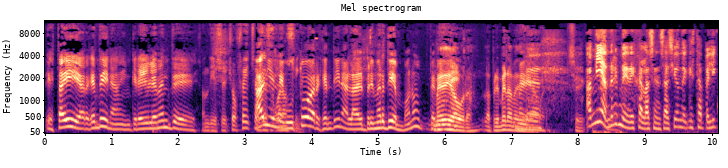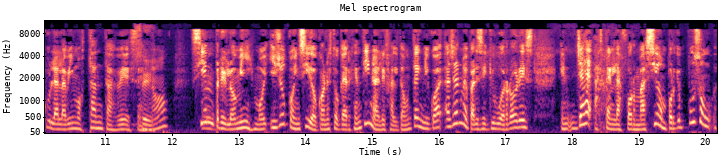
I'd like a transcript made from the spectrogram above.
está ahí Argentina, increíblemente. Son 18 fechas. ¿A alguien le gustó Argentina, la del primer tiempo, no? Media que- hora, la primera media, Media hora. hora. Sí. A mí Andrés me deja la sensación de que esta película la vimos tantas veces, Sí. ¿no? Siempre lo mismo. Y yo coincido con esto que a Argentina le falta un técnico. A- Ayer me parece que hubo errores en- ya hasta en la formación, porque puso un...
